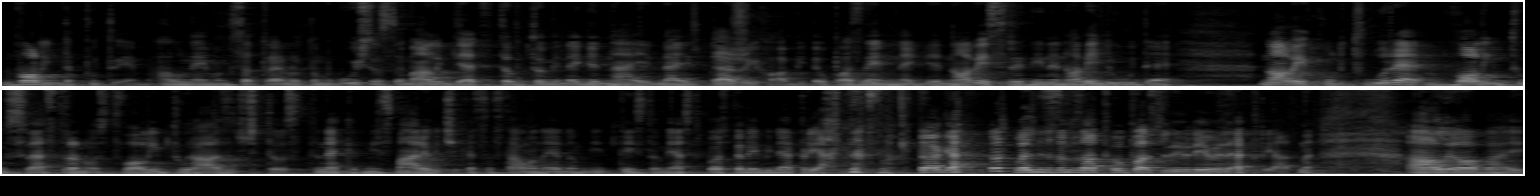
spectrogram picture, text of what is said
volim da putujem, ali nemam sad trenutno mogućnost sa malim djetetom, to mi je negdje naj, najdražiji hobi, da upoznajem negdje nove sredine, nove ljude, nove kulture, volim tu svestranost, volim tu različitost. Nekad mi je smarajuće kad sam stala na jednom te istom mjestu, postane mi neprijatna zbog toga. Valjda sam zato u posljednje vrijeme neprijatna. Ali ovaj,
